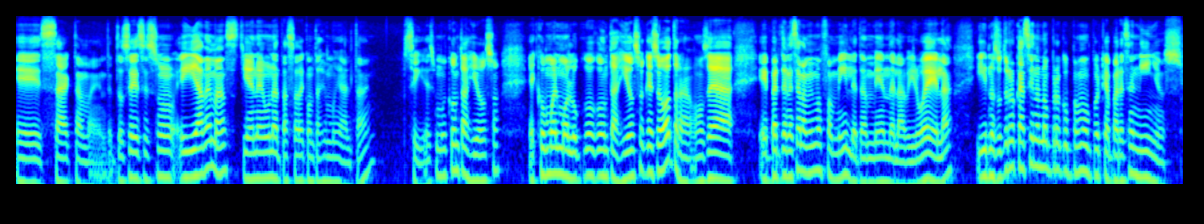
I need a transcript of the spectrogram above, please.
Exactamente. Entonces, es un, y además tiene una tasa de contagio muy alta. ¿eh? Sí, es muy contagioso. Es como el molusco contagioso, que es otra. O sea, eh, pertenece a la misma familia también de la viruela. Y nosotros casi no nos preocupamos porque aparecen niños.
